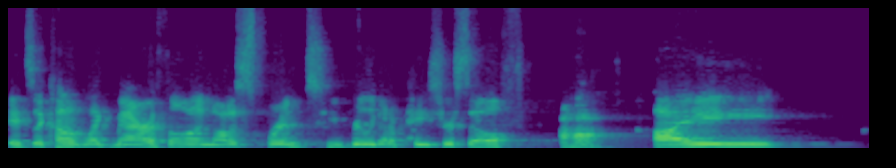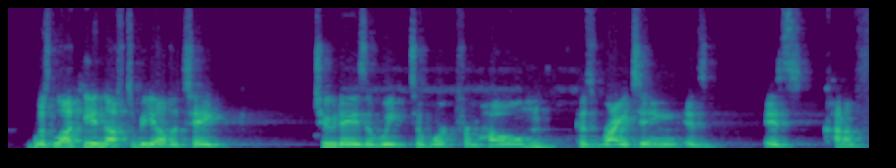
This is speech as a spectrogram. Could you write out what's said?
it's a kind of like marathon and not a sprint. You've really got to pace yourself. Uh-huh. I was lucky enough to be able to take two days a week to work from home because writing is is kind of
